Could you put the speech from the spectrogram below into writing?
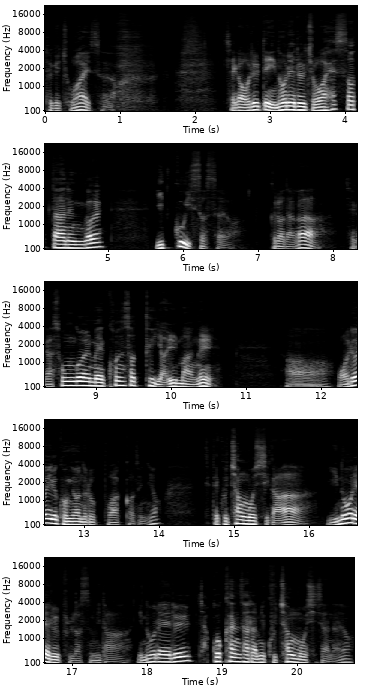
되게 좋아했어요. 제가 어릴 때 이 노래를 좋아했었다는 걸 잊고 있었어요. 그러다가 제가 송골매 콘서트 열망을 어, 월요일 공연으로 보았거든요. 그때 구창모 씨가 이 노래를 불렀습니다. 이 노래를 작곡한 사람이 구창모 씨잖아요.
